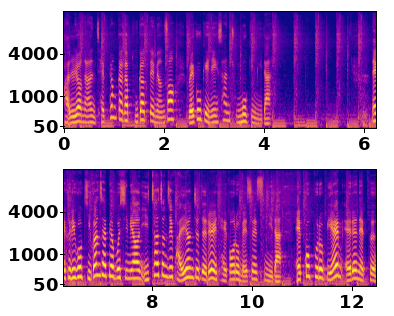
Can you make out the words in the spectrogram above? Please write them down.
관련한 재평가가 부각되면서 외국인이 산 종목입니다. 네, 그리고 기관 살펴보시면 2차 전지 관련주들을 대거로 매수했습니다. 에코프로 BM, LNF,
